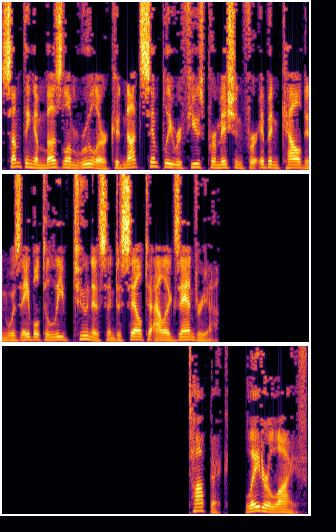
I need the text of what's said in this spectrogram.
something a Muslim ruler could not simply refuse permission for Ibn Khaldun was able to leave Tunis and to sail to Alexandria. Later life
